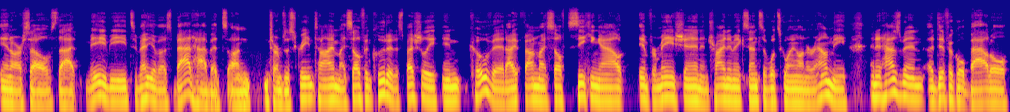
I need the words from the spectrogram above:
in ourselves that may be to many of us bad habits on in terms of screen time, myself included, especially in COVID. I found myself seeking out information and trying to make sense of what's going on around me. And it has been a difficult battle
